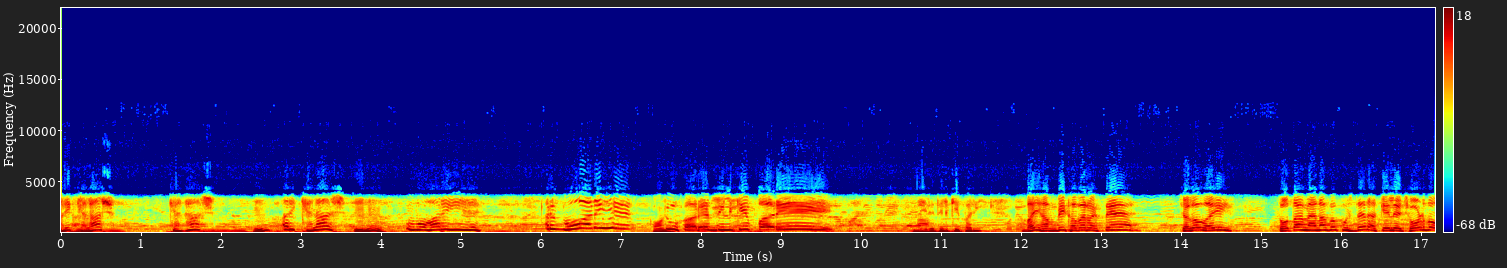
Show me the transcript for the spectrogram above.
अरे कैलाश कैलाश अरे कैलाश वो आ रही है। अरे वो आ रही है। कौन? तुम्हारे दिल के परी। मेरे दिल की परी। भाई हम भी खबर रखते हैं। चलो भाई तोता मैना को कुछ देर अकेले छोड़ दो।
